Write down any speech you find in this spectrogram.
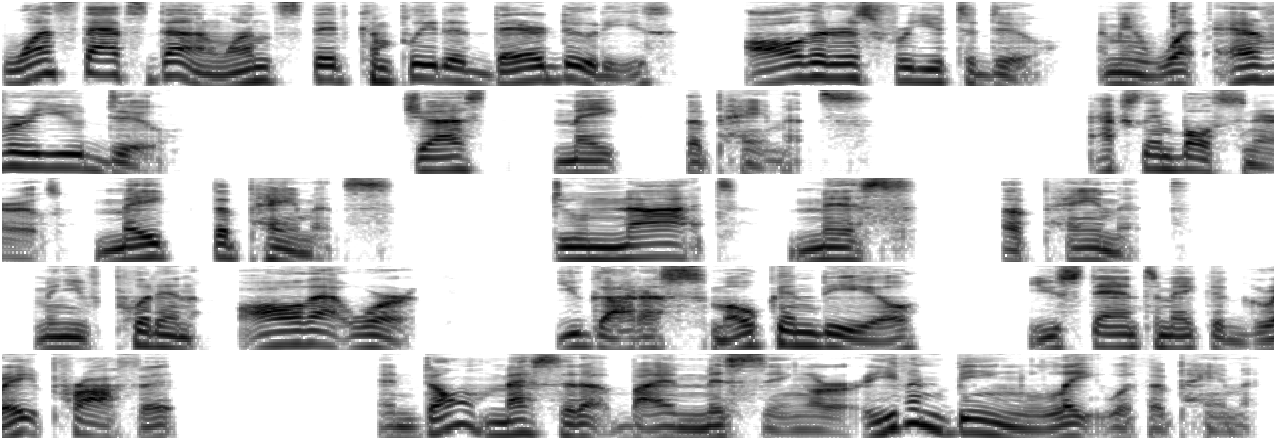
once that's done, once they've completed their duties, all there is for you to do, I mean, whatever you do, just make the payments. Actually, in both scenarios, make the payments. Do not miss a payment. I mean, you've put in all that work. You got a smoking deal. You stand to make a great profit. And don't mess it up by missing or even being late with a payment.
